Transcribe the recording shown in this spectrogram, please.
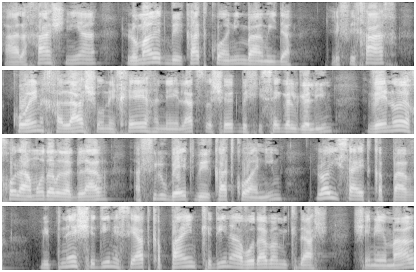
ההלכה השנייה, לומר את ברכת כהנים בעמידה. לפיכך, כהן חלש או נכה הנאלץ לשבת בכיסא גלגלים ואינו יכול לעמוד על רגליו אפילו בעת ברכת כהנים, לא יישא את כפיו, מפני שדין נשיאת כפיים כדין העבודה במקדש, שנאמר,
